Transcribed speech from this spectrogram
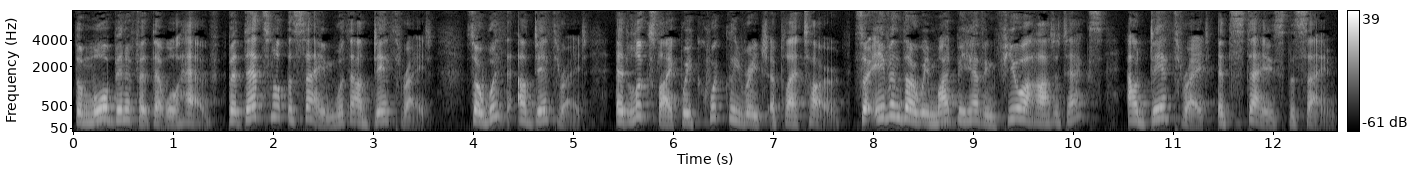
the more benefit that we'll have. But that's not the same with our death rate. So with our death rate, it looks like we quickly reach a plateau. So even though we might be having fewer heart attacks, our death rate, it stays the same.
